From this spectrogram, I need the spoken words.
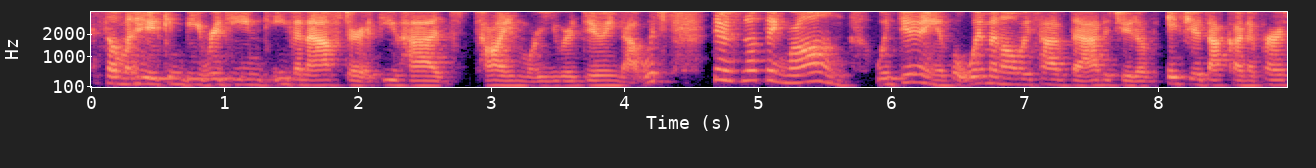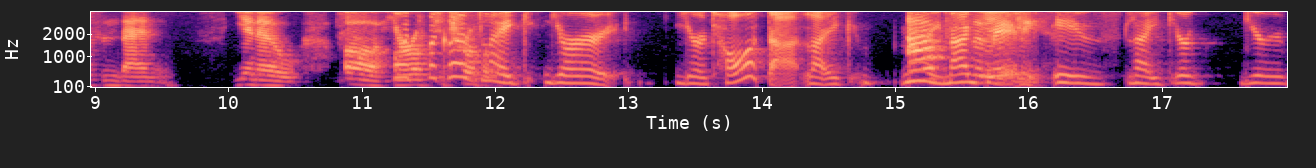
someone who can be redeemed even after if you had time where you were doing that, which there's nothing wrong with doing it. But women always have the attitude of if you're that kind of person, then you know, oh, you're Well, up it's to trouble. like you're you're taught that like Mary Magdalene is like you're you're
